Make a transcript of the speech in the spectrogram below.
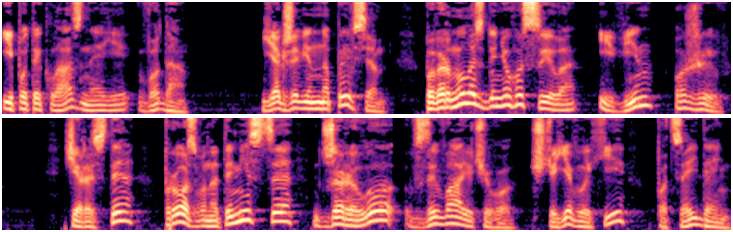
і потекла з неї вода. Як же він напився, повернулась до нього сила, і він ожив. Через те прозване те місце джерело взиваючого, що є в лихі по цей день.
